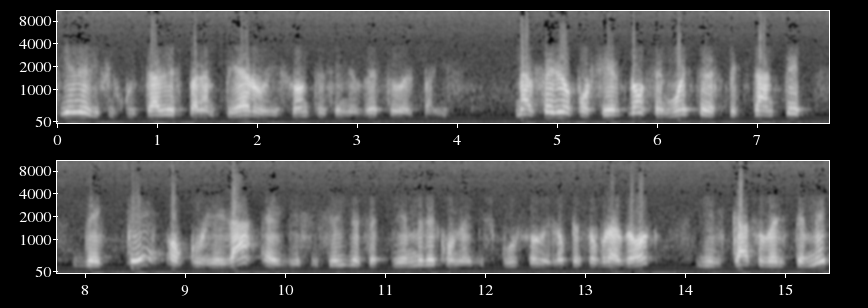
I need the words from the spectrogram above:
tiene dificultades para ampliar horizontes en el resto del país. Marcelo, por cierto, se muestra expectante de qué ocurrirá el 16 de septiembre con el discurso de López Obrador y el caso del Temec,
